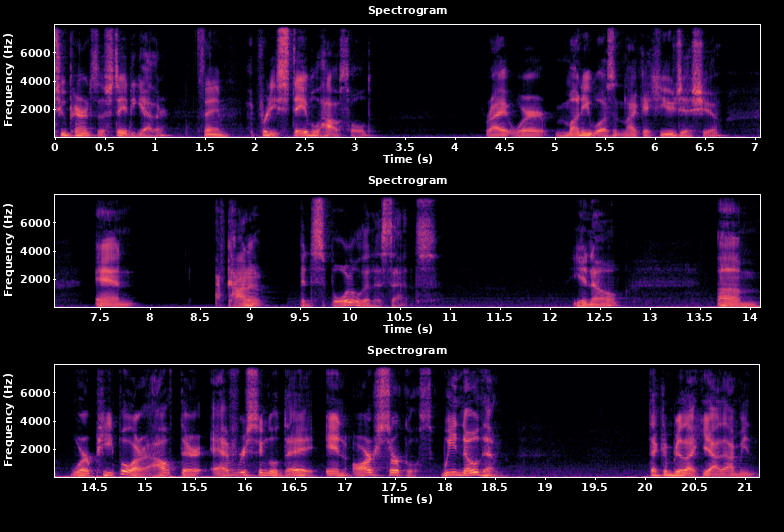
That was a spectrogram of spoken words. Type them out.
two parents that stay together same. a pretty stable household, right? Where money wasn't like a huge issue. And I've kind of been spoiled in a sense, you know? Um, where people are out there every single day in our circles, we know them, that can be like, yeah, I mean,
